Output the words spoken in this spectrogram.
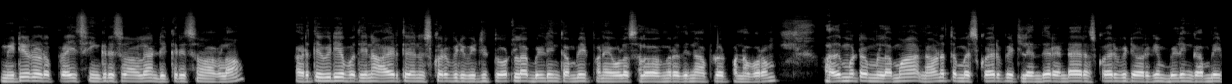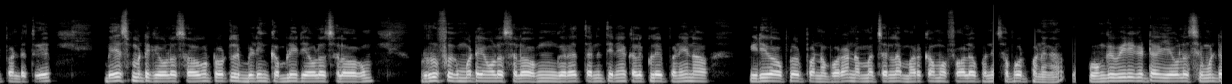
மெட்டீரியலோட ப்ரைஸ் இன்க்ரீஸும் ஆகலாம் டிக்ரீஸும் ஆகலாம். அடுத்த வீடியோ பார்த்தீங்கன்னா ஆயிரத்தி ஐநூறு ஸ்கொயர் ஃபீட் வீடு டோட்டலாக பில்டிங் கம்ப்ளீட் பண்ண எவ்வளோ செலவாகுங்கிறதையும் அப்லோட் பண்ண போகிறோம் அது மட்டும் இல்லாமல் நானூற்றம்பது ஸ்கொயர் ஃபீட்லேருந்து ரெண்டாயிரம் ஸ்கொயர் ஃபீட் வரைக்கும் பில்டிங் கம்ப்ளீட் பண்ணுறதுக்கு பேஸ்மெண்ட்டுக்கு எவ்வளோ செலவாகும் டோட்டல் பில்டிங் கம்ப்ளீட் எவ்வளோ செலவாகும் ரூஃபுக்கு மட்டும் எவ்வளோ செலவாகுங்கிற தனித்தனியாக கல்குலேட் பண்ணி நான் வீடியோ அப்லோட் பண்ண போகிறேன் நம்ம சேனலை மறக்காமல் ஃபாலோ பண்ணி சப்போர்ட் பண்ணுங்கள் உங்கள் வீடு கிட்ட எவ்வளோ சிமெண்ட்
